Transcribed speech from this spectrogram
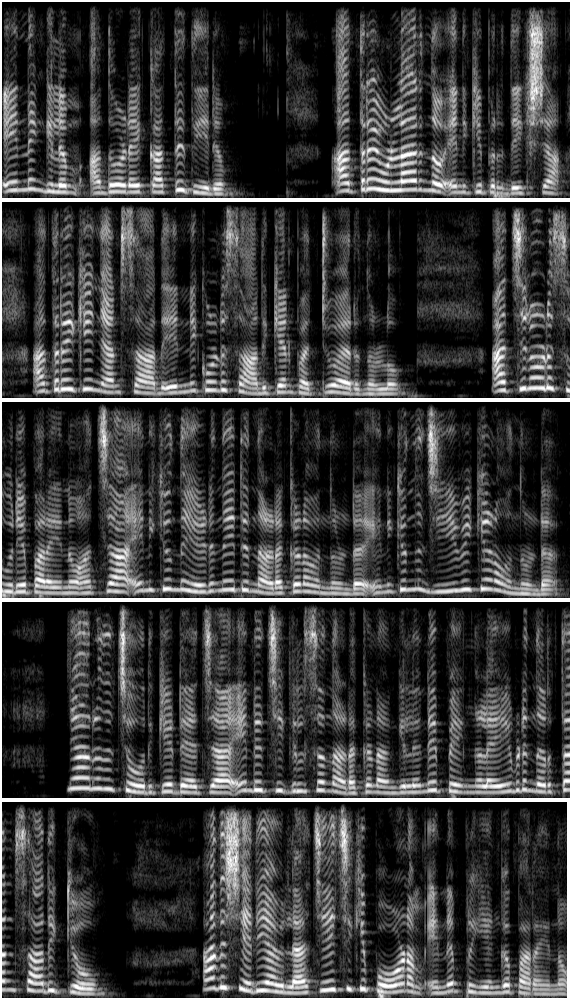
എന്നെങ്കിലും അതോടെ കത്തിത്തീരും. അത്രേ ഉള്ളായിരുന്നു എനിക്ക് പ്രതീക്ഷ. അത്രയ്ക്ക് ഞാൻ സാധി എന്നെക്കൊണ്ട് സാധിക്കാൻ പറ്റുമായിരുന്നുള്ളൂ അച്ഛനോട് സൂര്യ പറയുന്നു അച്ഛാ എനിക്കൊന്ന് എഴുന്നേറ്റ് നടക്കണമെന്നുണ്ട്. എനിക്കൊന്ന് ജീവിക്കണമെന്നുണ്ട്. ഞാനൊന്ന് ചോദിക്കട്ടെ അച്ഛാ എന്റെ ചികിത്സ നടക്കണമെങ്കിൽ എന്റെ പെങ്ങളെ ഇവിടെ നിർത്താൻ സാധിക്കുമോ അത് ശരിയാവില്ല. ചേച്ചിക്ക് പോകണം എന്ന് പ്രിയങ്ക പറയുന്നു.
